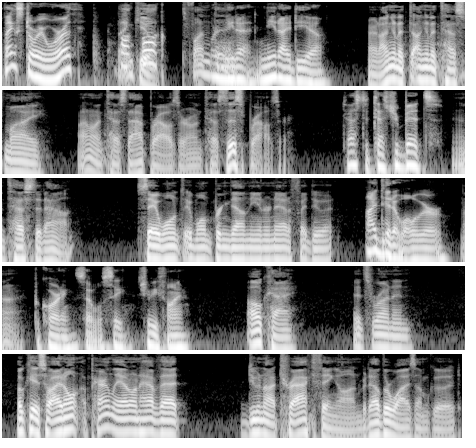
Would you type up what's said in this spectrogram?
Thanks, Storyworth. Thank you. It's fun. Neat, neat idea. All right, I'm gonna I'm gonna test my. I don't want to test that browser. I want to test this browser. Test it. Test your bits. And test it out. Say it won't. It won't bring down the internet if I do it. I did it while we were right. recording, so we'll see. Should be fine. Okay, it's running. Okay, so I don't. Apparently, I don't have that do not track thing on, but otherwise, I'm good.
